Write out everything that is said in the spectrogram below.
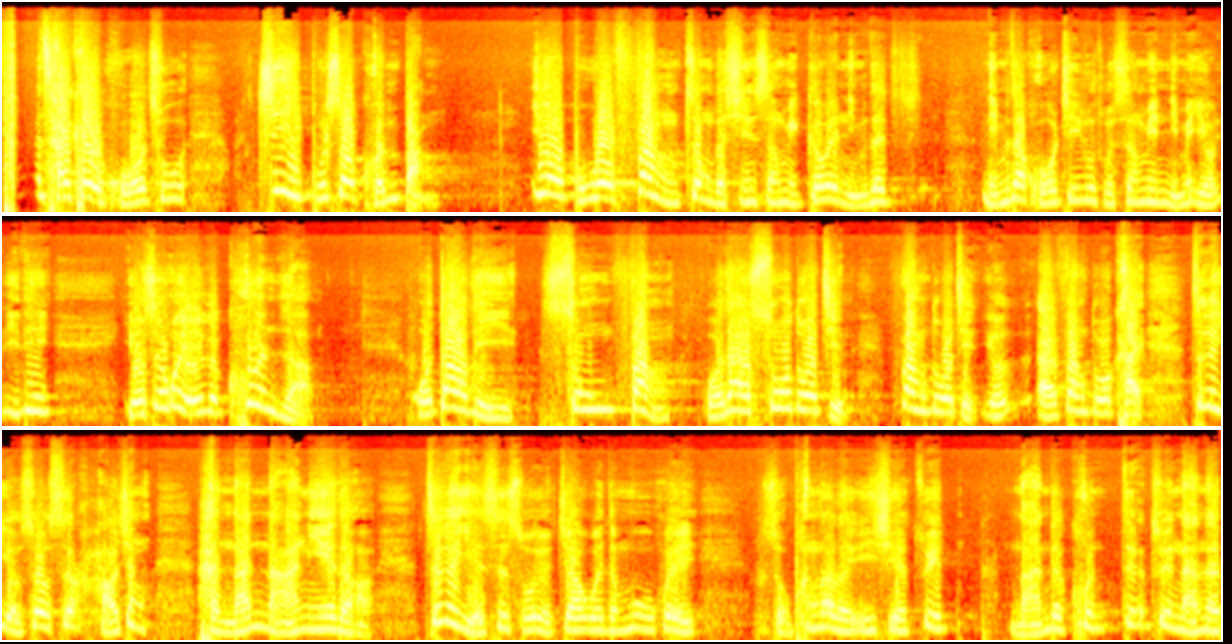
他们才可以活出既不受捆绑。又不会放纵的新生命，各位，你们在你们在活基督徒生命里面有一定，有时候会有一个困扰，我到底松放，我要缩多紧，放多紧，有呃放多开，这个有时候是好像很难拿捏的哈。这个也是所有教会的牧会所碰到的一些最难的困，这个最难的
